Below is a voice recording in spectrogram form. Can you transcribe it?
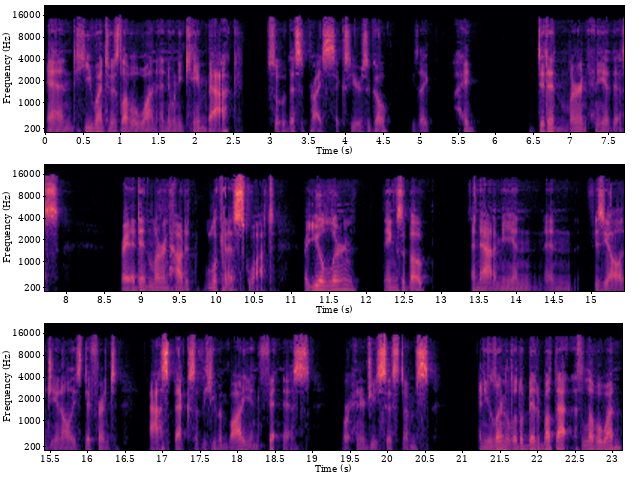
And he went to his level one. And when he came back, so this is probably six years ago, he's like, I didn't learn any of this, right? I didn't learn how to look at a squat, right? You'll learn things about anatomy and, and physiology and all these different aspects of the human body and fitness or energy systems and you learn a little bit about that at the level one,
